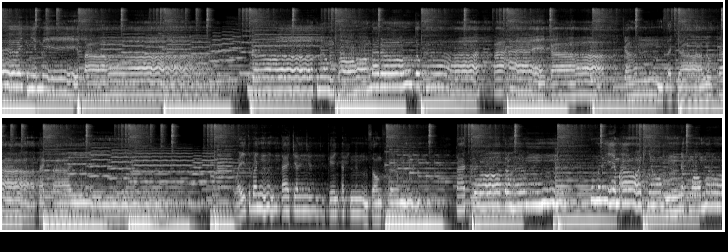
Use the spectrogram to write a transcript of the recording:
អើយគ្មានមេត្តាដល់ខ្ញុំផងដែលរ អ្វីត្បិនតែចិនគេងឥតសងខឹមតែក៏ក្រហឹមគុំរៀមឲ្យខ្ញុំនឹកមករា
